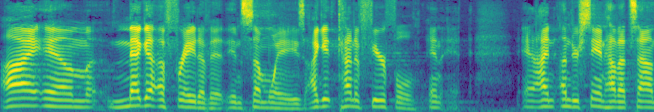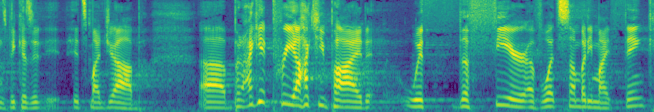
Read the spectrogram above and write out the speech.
I am mega afraid of it in some ways. I get kind of fearful, and, and I understand how that sounds because it, it, it's my job. Uh, but I get preoccupied with the fear of what somebody might think,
